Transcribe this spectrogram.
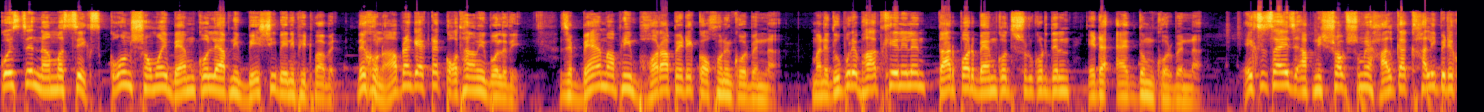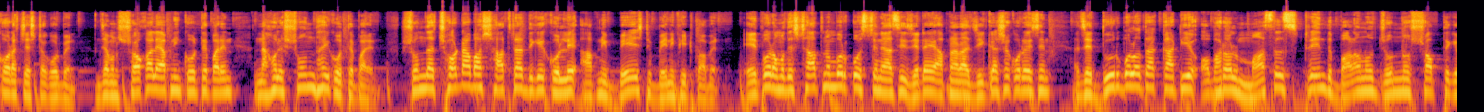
কোয়েশ্চেন নাম্বার সিক্স কোন সময় ব্যায়াম করলে আপনি বেশি বেনিফিট পাবেন? দেখুন, আপনাকে একটা কথা আমি বলে দিই, যে ব্যায়াম আপনি ভরা পেটে কখনোই করবেন না। মানে দুপুরে ভাত খেয়ে নিলেন, তারপর ব্যায়াম করতে শুরু করে দিলেন, এটা একদম করবেন না। এক্সারসাইজ আপনি সবসময় হালকা খালি পেটে করার চেষ্টা করবেন। যেমন সকালে আপনি করতে পারেন, না হলে সন্ধ্যায় করতে পারেন। সন্ধ্যা ছটা বা সাতটার দিকে করলে আপনি বেস্ট বেনিফিট পাবেন। এরপর আমাদের সাত নম্বর কোশ্চেনে আসি, যেটাই আপনারা জিজ্ঞাসা করেছেন যে দুর্বলতা কাটিয়ে ওভারঅল মাসেল স্ট্রেংথ বাড়ানোর জন্য সব থেকে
